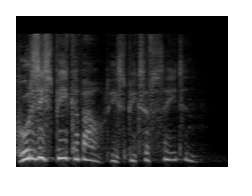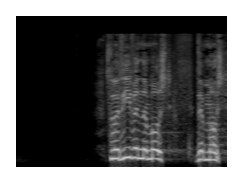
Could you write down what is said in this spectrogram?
who does he speak about? He speaks of Satan. So that even the most, the most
